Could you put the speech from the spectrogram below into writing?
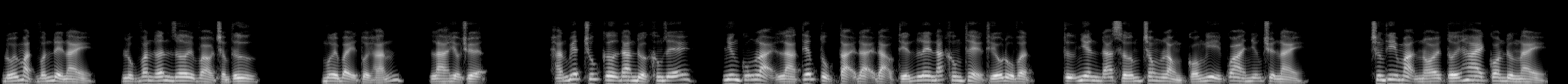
Đối mặt vấn đề này, Lục Văn Ân rơi vào trầm tư. 17 tuổi hắn, là hiểu chuyện. Hắn biết trúc cơ đan được không dễ, nhưng cũng lại là tiếp tục tại đại đạo tiến lên ác không thể thiếu đồ vật, tự nhiên đã sớm trong lòng có nghĩ qua những chuyện này. Trương Thi Mạn nói tới hai con đường này,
